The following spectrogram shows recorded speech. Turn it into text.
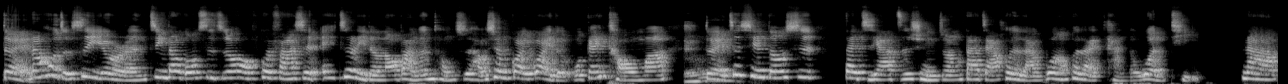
对，那或者是也有人进到公司之后会发现，哎，这里的老板跟同事好像怪怪的，我该逃吗？对，这些都是。在职涯咨询中，大家会来问、会来谈的问题。那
